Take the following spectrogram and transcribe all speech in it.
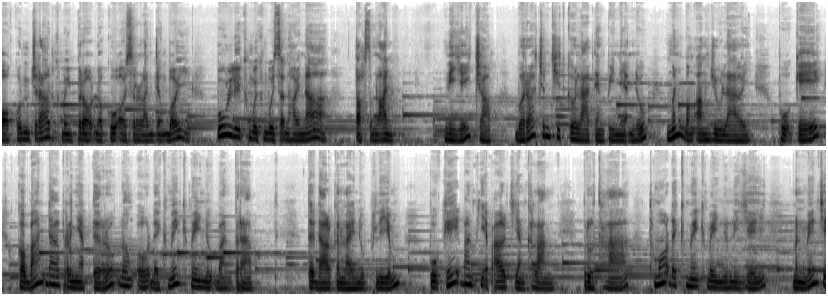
អរគុណច្រើនក្មេងប្រុសដ៏គួរឲ្យស្រឡាញ់ទាំង3ពូលីក្មួយក្មួយសិនហើយណាតោះសម្លាញ់និយាយចប់បរិជនជាតិកូឡាទាំងពីរនាក់នោះមិនបងអង្គយូរឡើយ ពួកគេក៏បានដើរប្រញាប់ទៅរកដងអូដែលក្មេងៗនោះបានប្រាប់ ទៅដល់កន្លែងនោះភ្លាម ពួកគេបានភ្ញាក់ផ្អើលជាងខ្លាំងព្រោះថាថ្មដែលក្មេងៗនោះនិយាយមិនមែនជា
